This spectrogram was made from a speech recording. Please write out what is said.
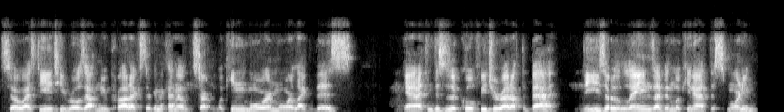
So as DAT rolls out new products, they're gonna kind of start looking more and more like this. And I think this is a cool feature right off the bat these are the lanes I've been looking at this morning.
